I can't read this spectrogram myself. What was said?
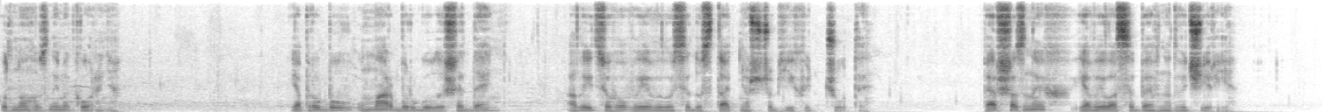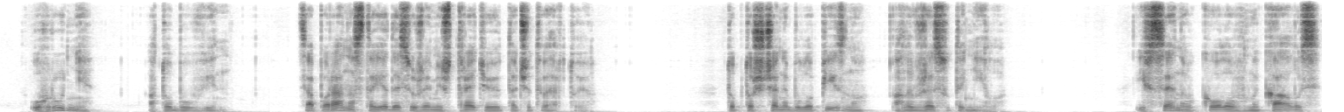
одного з ними кореня. Я пробув у Марбургу лише день, але й цього виявилося достатньо, щоб їх відчути. Перша з них явила себе в надвечір'ї. У грудні, а то був він. Ця пора настає десь уже між третьою та четвертою. Тобто ще не було пізно, але вже сутеніло. І все навколо вмикалось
